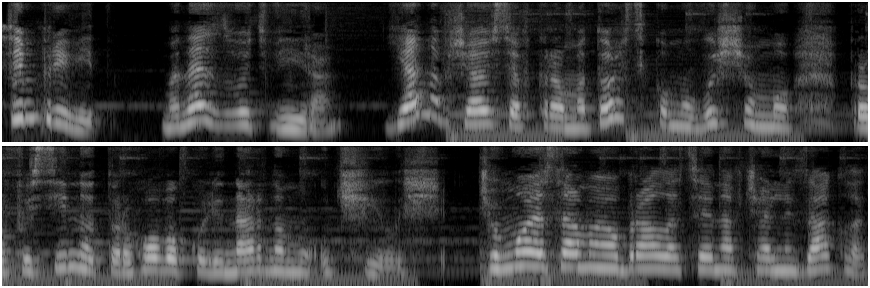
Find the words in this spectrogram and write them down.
Всім привіт! Мене звуть Віра. Я навчаюся в Краматорському вищому професійно-торгово-кулінарному училищі. Чому я саме обрала цей навчальний заклад?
